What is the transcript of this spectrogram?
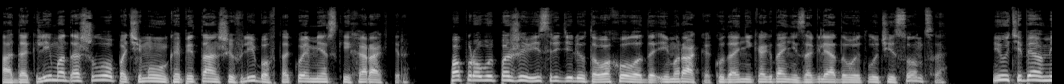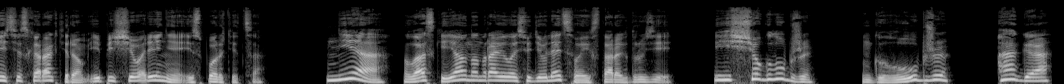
а до Клима дошло, почему у капитанши Флибов такой мерзкий характер. Попробуй поживи среди лютого холода и мрака, куда никогда не заглядывают лучи солнца, и у тебя вместе с характером и пищеварение испортится. Не Ласке явно нравилось удивлять своих старых друзей. «Еще глубже». «Глубже?» «Ага.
